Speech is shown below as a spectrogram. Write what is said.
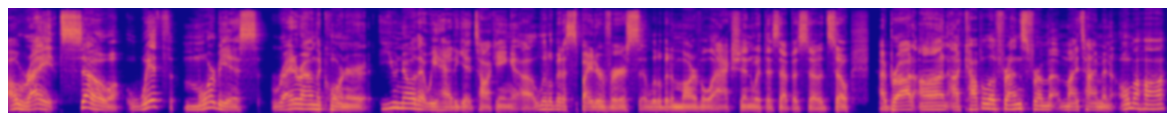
All right. So, with Morbius right around the corner, you know that we had to get talking a little bit of Spider Verse, a little bit of Marvel action with this episode. So, I brought on a couple of friends from my time in Omaha.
